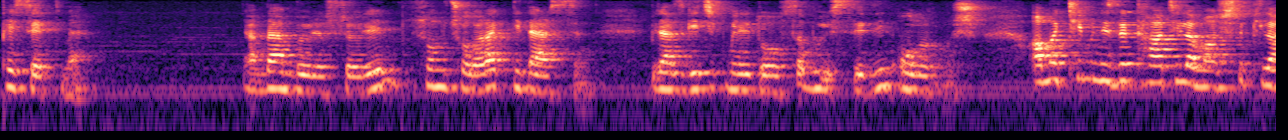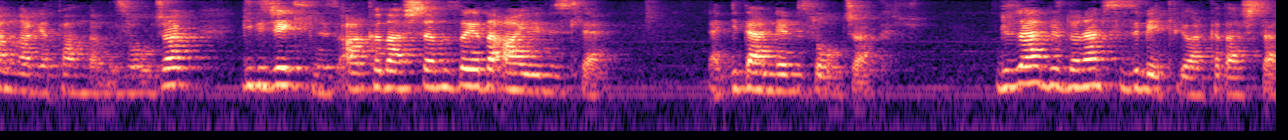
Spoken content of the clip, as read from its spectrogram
pes etme. Yani ben böyle söyleyeyim. Sonuç olarak gidersin. Biraz gecikmeli de olsa bu istediğin olurmuş. Ama kiminizde tatil amaçlı planlar yapanlarınız olacak. Gideceksiniz arkadaşlarınızla ya da ailenizle. Yani gidenleriniz olacak. Güzel bir dönem sizi bekliyor arkadaşlar.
